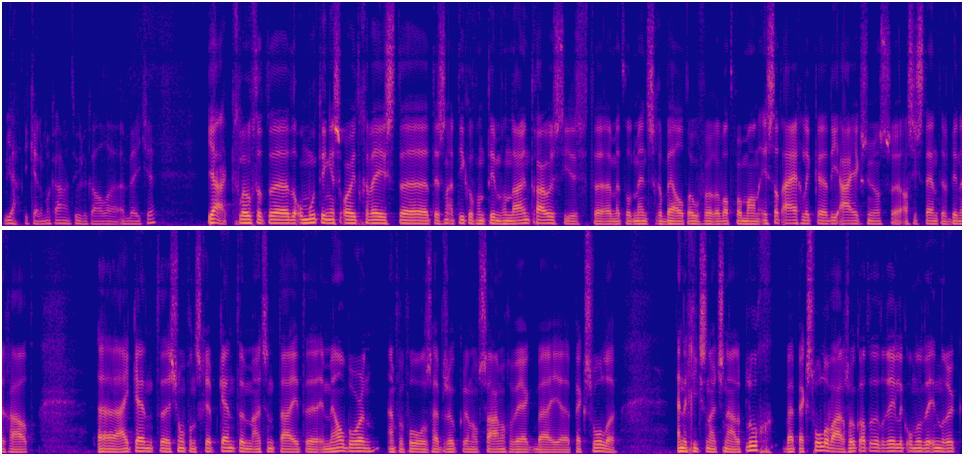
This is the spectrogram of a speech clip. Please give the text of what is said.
Ja, die kennen elkaar natuurlijk al een beetje. Ja, ik geloof dat eh, de ontmoeting is ooit geweest. eh, het is een artikel van Tim van Duin trouwens. Die heeft eh, met wat mensen gebeld over wat voor man is dat eigenlijk... die Ajax nu als assistent heeft binnengehaald. Eh, hij kent, John van Schip kent hem uit zijn tijd in Melbourne. En vervolgens hebben ze ook nog samengewerkt bij Zwolle en de Griekse nationale ploeg. Bij Zwolle waren ze ook altijd redelijk onder de indruk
